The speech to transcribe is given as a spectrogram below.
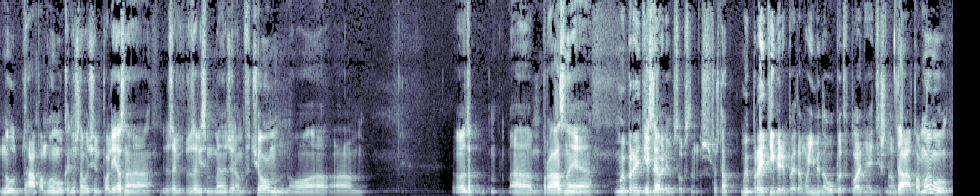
Ну да, по-моему, конечно, очень полезно, зависит от менеджером в чем, но э, это э, разные... Мы про IT если... говорим, собственно. Что-что? Мы про IT говорим, поэтому именно опыт в плане айтишного. Да, по-моему,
